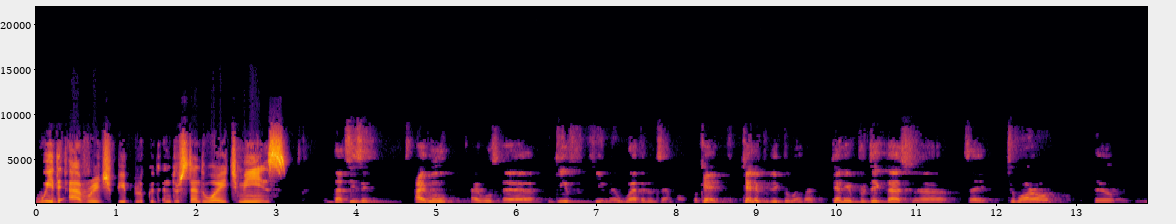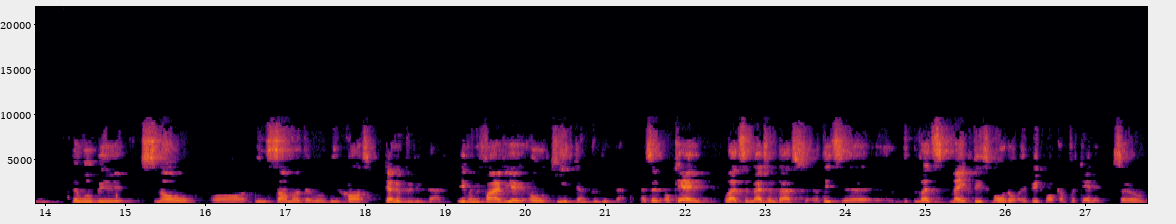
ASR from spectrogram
we the average people could understand what it means? That's easy. I will i will uh, give him a weather example. Okay can you predict the weather? Can you predict that uh, say tomorrow there, there will be snow or in summer there will be hot. Can you predict that? Even five-year-old kid can predict that. I said, okay, let's imagine that this, uh, let's make this model a bit more complicated. So,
